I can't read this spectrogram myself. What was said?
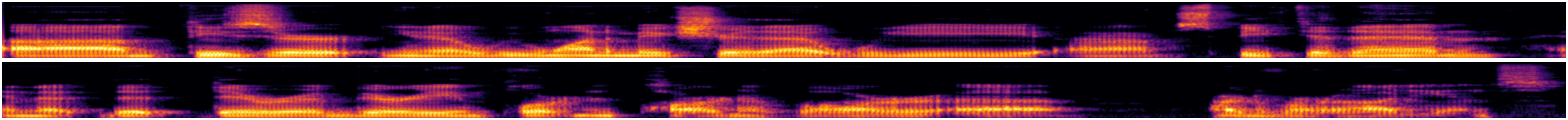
Um, these are, you know, we want to make sure that we uh, speak to them and that, that, they're a very important part of our uh, part of our audience.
